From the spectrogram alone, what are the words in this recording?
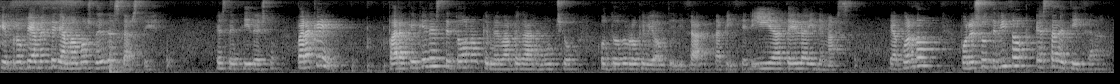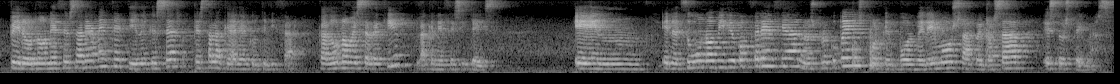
que propiamente llamamos de desgaste. Es decir, esto. ¿Para qué? Para que quede este tono que me va a pegar mucho con todo lo que voy a utilizar, tapicería, tela y demás. ¿De acuerdo? Por eso utilizo esta de tiza, pero no necesariamente tiene que ser esta la que haya que utilizar. Cada uno vais a elegir la que necesitéis. En, el Zoom o videoconferencia no os preocupéis porque volveremos a repasar estos temas.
